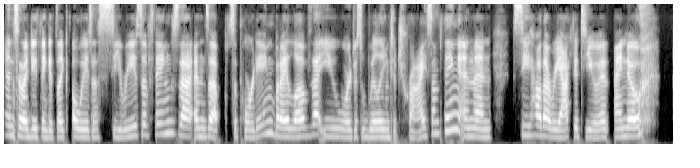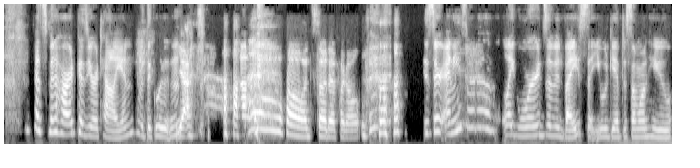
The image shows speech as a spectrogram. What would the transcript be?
And so i do think it's like always a series of things that ends up supporting but i love that you were just willing to try something and then see how that reacted to you. And i know it's been hard because you're italian with the gluten. Yes. Oh it's so difficult is there any sort of like words of advice that you would give to someone who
